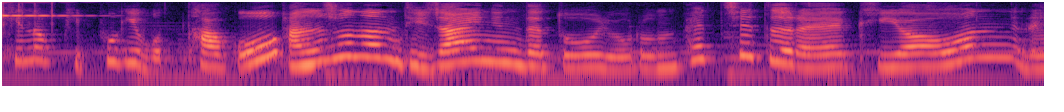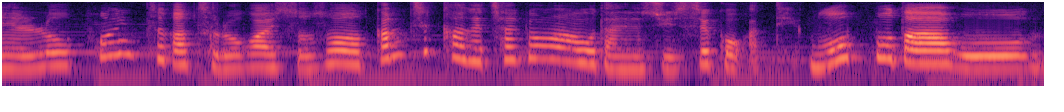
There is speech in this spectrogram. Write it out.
키높이 포기 못하고 단순한 디자인인데도 이런 패치들의 귀여운 yellow 포인트가 들어가 있어서 깜찍하게 착용하고 다닐 수 있을 것 같아요. 무엇보다 뭐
